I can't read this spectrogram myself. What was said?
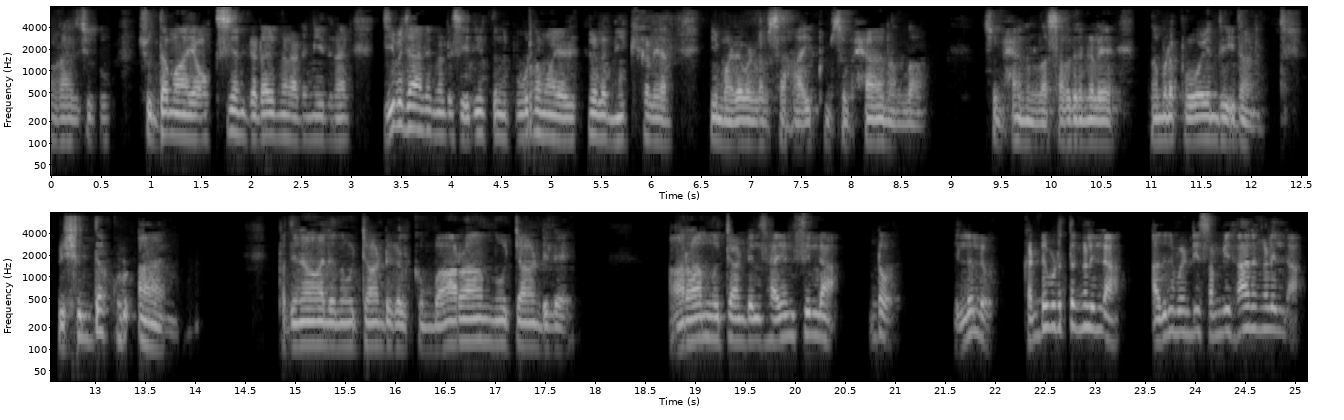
ആലോചിക്കൂ ശുദ്ധമായ ഓക്സിജൻ ഘടകങ്ങൾ അടങ്ങിയതിനാൽ ജീവജാലങ്ങളുടെ ശരീരത്തിൽ പൂർണമായ അഴുക്കുകളെ നീക്കിക്കളയാൻ ഈ മഴവെള്ളം സഹായിക്കും. സുഹാനുള്ള സുഹാനുള്ള സഹോദരങ്ങളെ നമ്മുടെ പോയിന്റ് ഇതാണ്. വിശുദ്ധ ഖുർആൻ പതിനാല് നൂറ്റാണ്ടുകൾക്കും ആറാം നൂറ്റാണ്ടിലെ ആറാം നൂറ്റാണ്ടിൽ സയൻസ് ഇല്ല. ഉണ്ടോ? ഇല്ലല്ലോ. കണ്ടുപിടുത്തങ്ങളില്ല. അതിനുവേണ്ടി സംവിധാനങ്ങളില്ല.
